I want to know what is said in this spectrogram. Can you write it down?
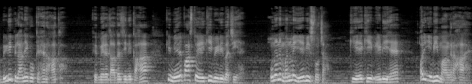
बीड़ी पिलाने को कह रहा था। फिर मेरे दादाजी ने कहा कि मेरे पास तो एक ही बीड़ी बची है। उन्होंने मन में यह भी सोचा कि एक ही बीड़ी है और ये भी मांग रहा है।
